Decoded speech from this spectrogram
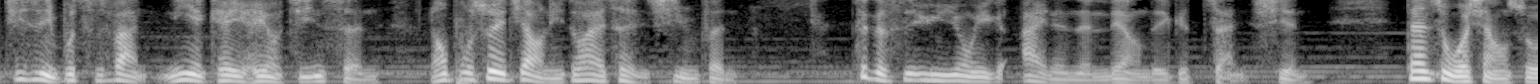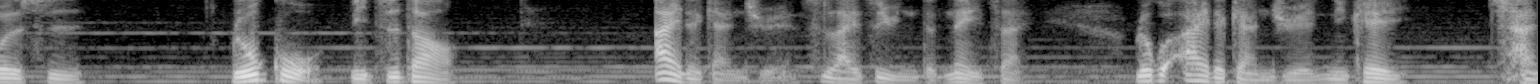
即使你不吃饭，你也可以很有精神，然后不睡觉，你都还是很兴奋。这个是运用一个爱的能量的一个展现。但是我想说的是，如果你知道。爱的感觉是来自于你的内在。如果爱的感觉你可以产，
